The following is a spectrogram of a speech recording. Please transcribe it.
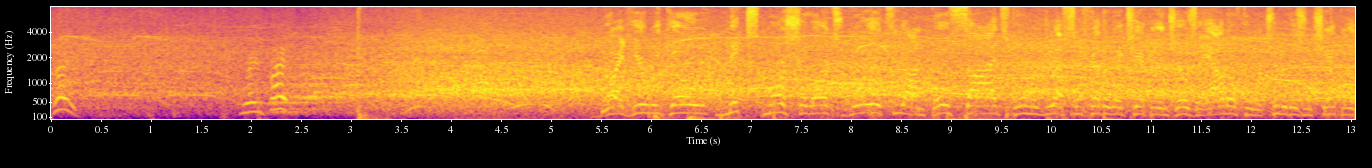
Ready. You ready to fight? All right, here we go. Mixed martial arts royalty on both sides. Former UFC featherweight champion Jose Aldo, former two-division champion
